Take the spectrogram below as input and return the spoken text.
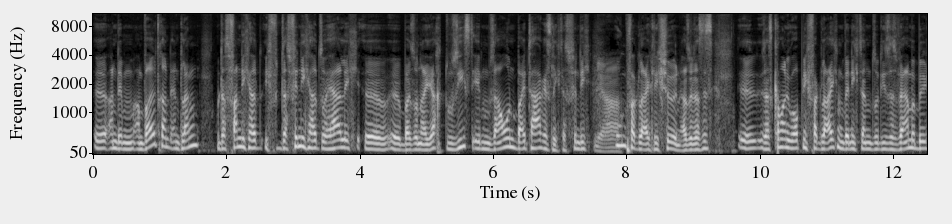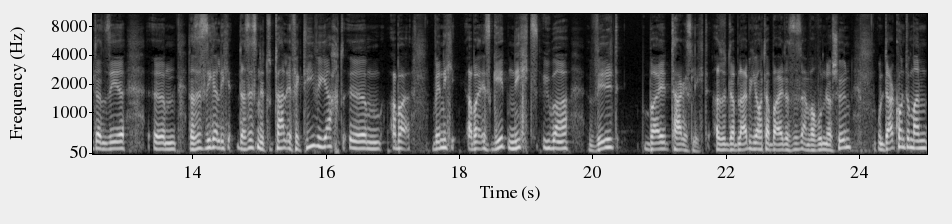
äh, an dem, am Waldrand entlang. Und das fand ich halt, ich, das finde ich halt so herrlich äh, äh, bei so einer Yacht. Du siehst eben Sauen bei Tageslicht. Das finde ich Ja. unvergleichlich schön. Also das ist, das kann man überhaupt nicht vergleichen, wenn ich dann so dieses Wärmebild dann sehe. Ähm, das ist sicherlich, das ist eine total effektive Yacht, ähm, aber wenn ich, aber es geht nichts über Wild bei Tageslicht. Also da bleibe ich auch dabei, das ist einfach wunderschön. Und da konnte man,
